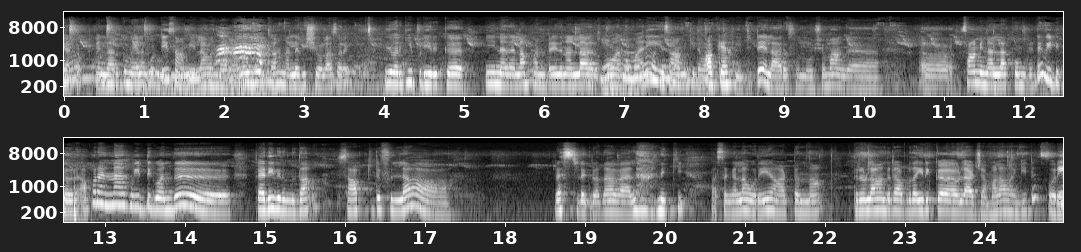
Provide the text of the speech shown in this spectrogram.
பார்த்ததெல்லாம் சாமி ஆட்டம் எல்லாருக்கும் மேலே கொட்டி சாமியெல்லாம் வந்தாங்க ஊருக்காக நல்ல விஷயம்லாம் சொல்கிறேன் இது வரைக்கும் இப்படி இருக்கு நீ அதெல்லாம் பண்ணுறேன் இது நல்லா இருக்கும் அந்த மாதிரி சாமி கிட்ட வாக்கே கேட்டுட்டு எல்லாரும் சந்தோஷமாக அங்கே சாமி நல்லா கும்பிட்டுட்டு வீட்டுக்கு வருவேன் அப்புறம் என்ன வீட்டுக்கு வந்து கறி விருந்து தான். சாப்பிட்டுட்டு ஃபுல்லாக ரெஸ்ட் எடுக்கிறதா வேலை. அன்னைக்கு பசங்கள்லாம் ஒரே ஆட்டம் தான் திருவிழா வந்துட்டு அப்படிதான் இருக்க விளையாட்டு ஜாமான்லாம் வாங்கிட்டு ஒரே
